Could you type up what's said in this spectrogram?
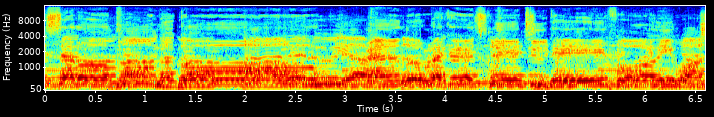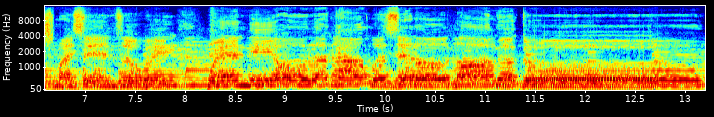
was settled long ago. Hallelujah. And the record's clear today, for he washed my sins away. When the old account was settled long ago.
